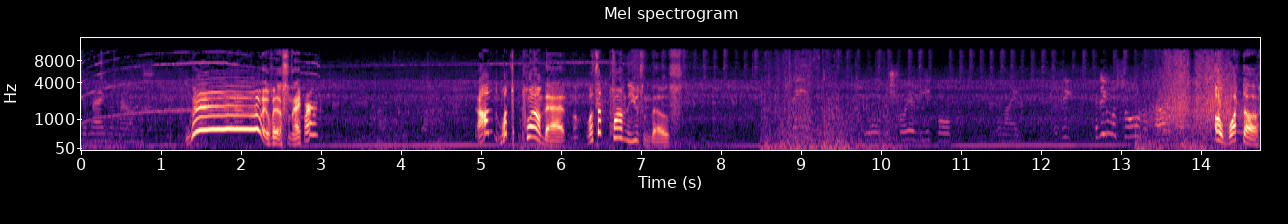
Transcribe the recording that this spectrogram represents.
the Magnum rounds. Woo! Wait, with a sniper? I don't- what's the point of that? What's the point of using those? Oh, what the-.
